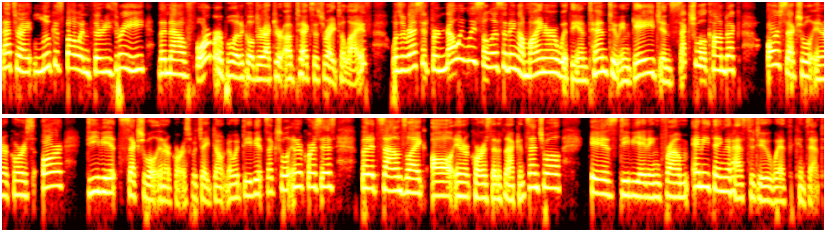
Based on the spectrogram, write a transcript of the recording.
That's right. Lucas Bowen, 33, the now former political director of Texas Right to Life, was arrested for knowingly soliciting a minor with the intent to engage in sexual conduct or sexual intercourse or deviant sexual intercourse, which I don't know what deviant sexual intercourse is, but it sounds like all intercourse that is not consensual is deviating from anything that has to do with consent.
